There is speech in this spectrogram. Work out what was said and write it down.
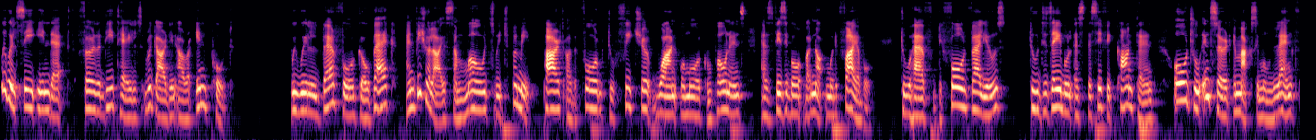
we will see in depth further details regarding our input. We will therefore go back and visualize some modes which permit part of the form to feature one or more components as visible but not modifiable, to have default values, to disable a specific content, or to insert a maximum length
